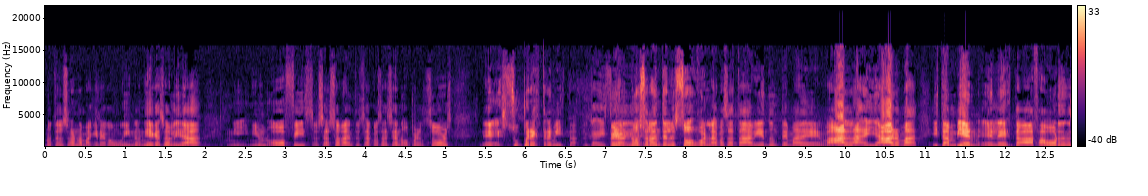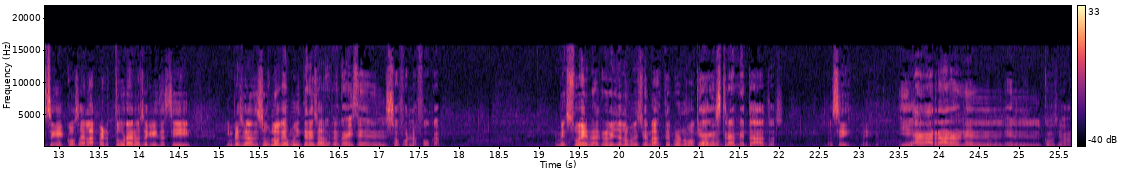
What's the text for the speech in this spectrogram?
no te usa una máquina con Windows, ni de casualidad, ni, ni un Office, o sea, solamente usa cosas que sean open source. Eh, es súper extremista. Pero no solamente en el software, la vez pasada estaba viendo un tema de balas y armas, y también él estaba a favor de no sé qué cosa de la apertura, no sé qué, así. Impresionante, su blog es muy interesante. ¿Nunca viste el software La Foca? Me suena, creo que ya lo mencionaste, pero no me Que acuerdo. extrae metadatos. Sí, me dijiste. Y agarraron el, el. ¿Cómo se llama?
